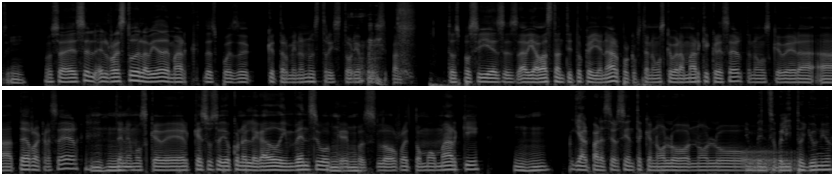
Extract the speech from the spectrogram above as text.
sí. O sea, es el, el resto de la vida de Mark después de que termina nuestra historia principal. Entonces, pues sí, es, es- había bastantito que llenar, porque pues tenemos que ver a Marky crecer, tenemos que ver a, a Terra crecer, tenemos que ver qué sucedió con el legado de Invincible, que pues lo retomó Marky, y al parecer siente que no lo... No lo Invincibilito Junior.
